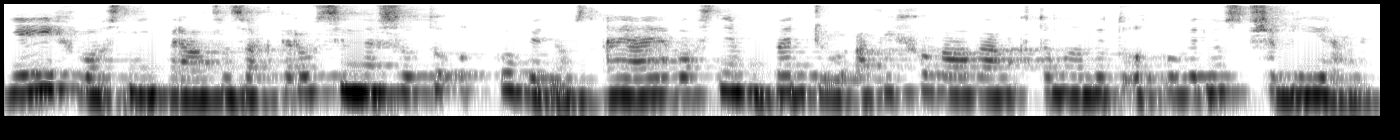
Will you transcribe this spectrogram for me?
jejich vlastní práce, za kterou si nesou tu odpovědnost a já je vlastně vedu a vychovávám k tomu, aby tu odpovědnost přebírali.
